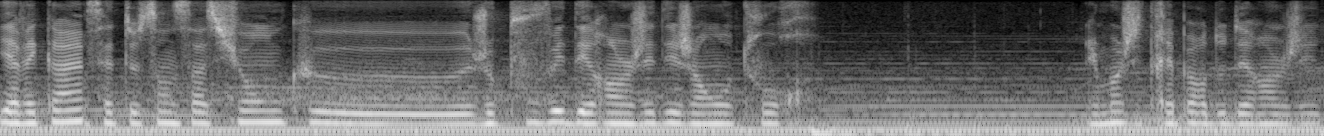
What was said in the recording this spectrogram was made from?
Il y avait quand même cette sensation que je pouvais déranger des gens autour. Et moi j'ai très peur de déranger.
